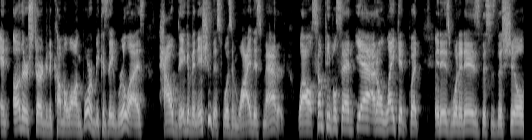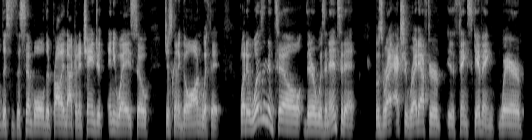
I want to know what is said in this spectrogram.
and others started to come along board because they realized how big of an issue this was and why this mattered. While some people said, Yeah, I don't like it, but it is what it is. This is the shield, this is the symbol. They're probably not going to change it anyway. So just going to go on with it. But it wasn't until there was an incident. It was right, actually right after uh, Thanksgiving where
